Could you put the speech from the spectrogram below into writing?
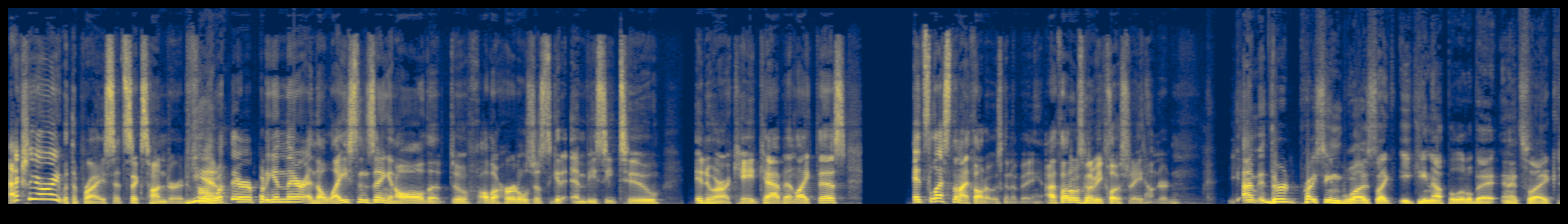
actually all right with the price at 600 Yeah. for what they're putting in there and the licensing and all the oof, all the hurdles just to get MVC2 into an arcade cabinet like this. It's less than I thought it was going to be. I thought it was going to be closer to 800. I mean, their pricing was like eking up a little bit, and it's like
